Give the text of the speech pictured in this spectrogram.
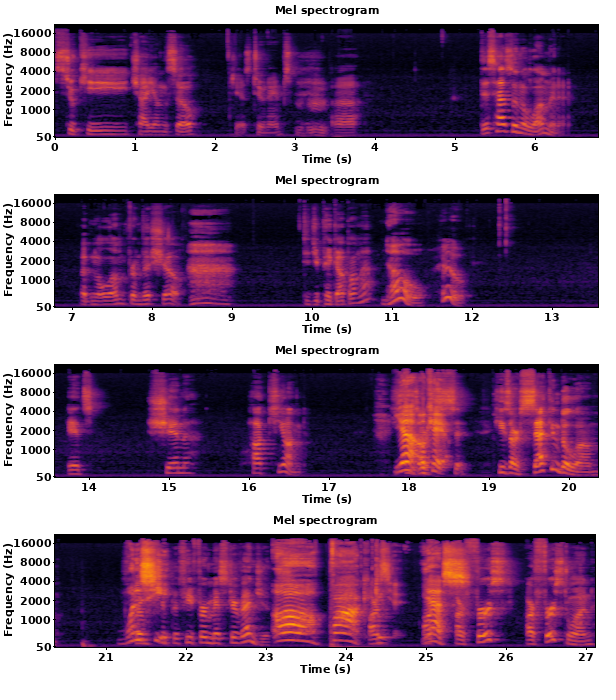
Suki Cha Young So. She has two names. hmm Uh, this has an alum in it, an alum from this show. Did you pick up on that? no. Who? It's Shin Ha Kyun. Yeah. He's our Okay. se- he's our second alum What from is he? Sympathy for Mr. Vengeance. Oh, fuck. Our- Cause- Our- yes. Our, first our first one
